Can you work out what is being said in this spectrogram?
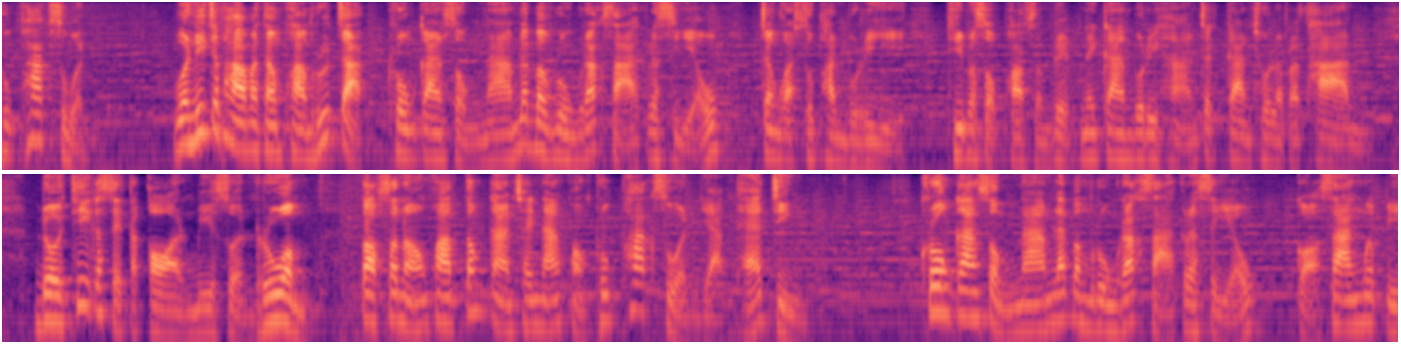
ทุกภาคส่วน วันนี้จะพามาทำความรู้จักโครงการส่งน้ำและบำรุงรักษากระเสียว จังหวัดสุพรรณบุรี ที่ประสบความสำเร็จในการบริหารจัดการชลประทาน โดยที่เกษตรกรมีส่วนร่วม ตอบสนองความต้องการใช้น้ำของทุกภาคส่วนอย่างแท้จริง โครงการส่งน้ำและบำรุงรักษากระเสียว ก่อสร้างเมื่อปี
